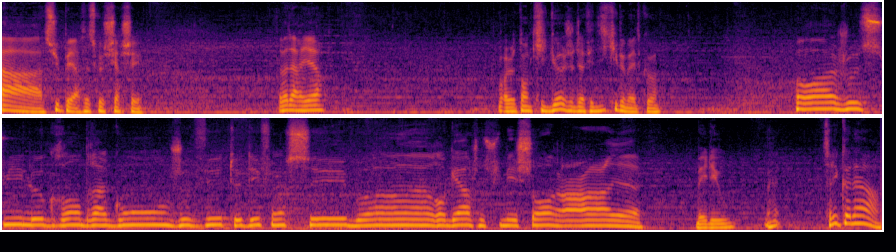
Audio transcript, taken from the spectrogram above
Ah, super, c'est ce que je cherchais. Ça va derrière Bon, le temps qu'il gueule, j'ai déjà fait 10 km quoi. Oh, je suis le grand dragon, je vais te défoncer, bah, regarde, je suis méchant. Mais il est où Salut connard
